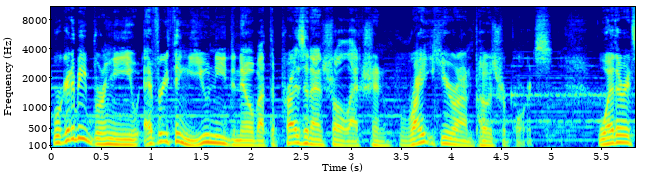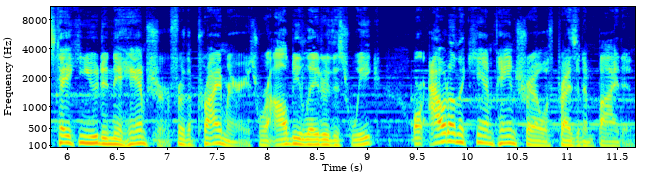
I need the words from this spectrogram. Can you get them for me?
we're going to be bringing you everything you need to know about the presidential election right here on Post Reports. Whether it's taking you to New Hampshire for the primaries, where I'll be later this week, or out on the campaign trail with President Biden.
